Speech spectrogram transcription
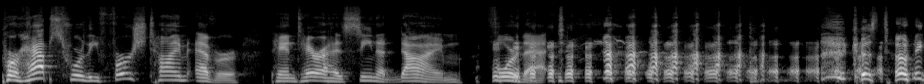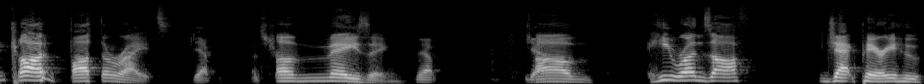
perhaps for the first time ever, Pantera has seen a dime for that. Because Tony Khan bought the rights. Yep. That's true. Amazing. yep. Yeah. Um, he runs off Jack Perry, who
